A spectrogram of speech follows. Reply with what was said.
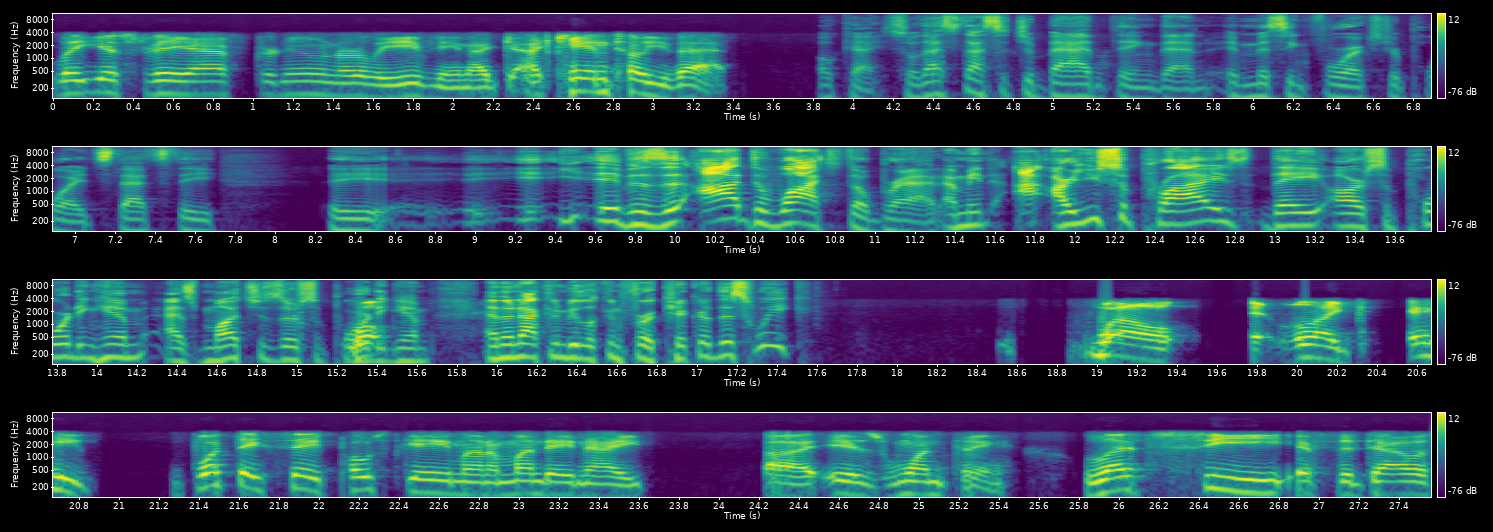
late yesterday afternoon, early evening. I, I can tell you that. Okay, so that's not such a bad thing then. Missing four extra points. That's the. the it was odd to watch, though, Brad. I mean, are you surprised they are supporting him as much as they're supporting well, him, and they're not going to be looking for a kicker this week? Well, like, hey, what they say post game on a Monday night uh, is one thing. Let's see if the Dallas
